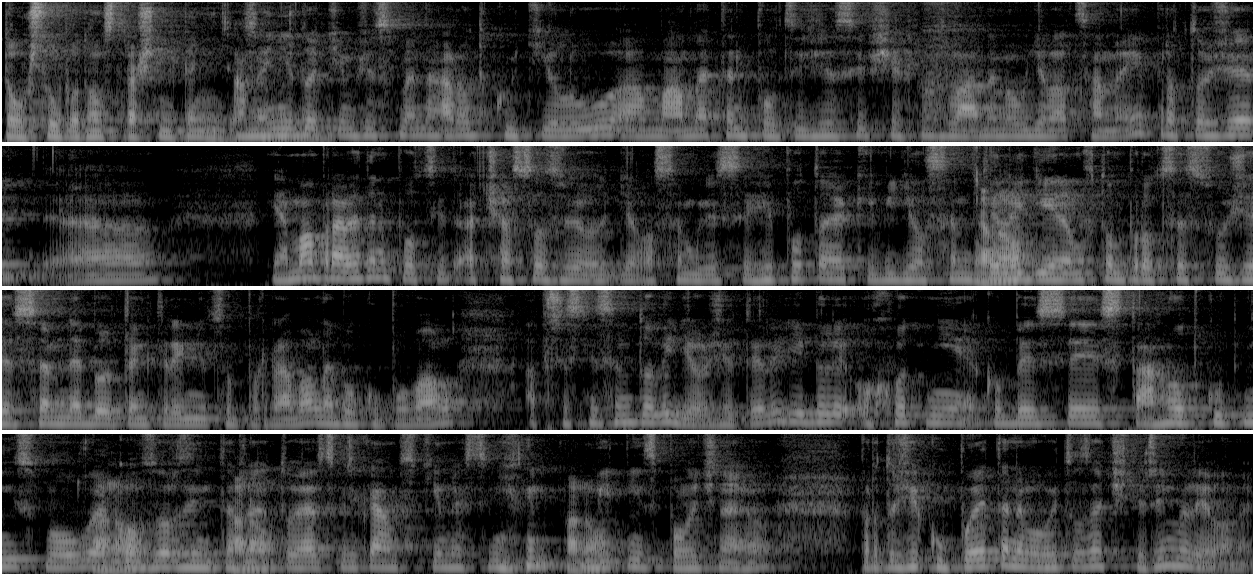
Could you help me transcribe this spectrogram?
To už jsou potom strašní peníze. A není to tím, že jsme národ kutilů a máme ten pocit, že si všechno zvládneme udělat sami, protože uh, já mám právě ten pocit a často dělal jsem kdysi hypotéky, viděl jsem ty ano. lidi jenom v tom procesu, že jsem nebyl ten, který něco prodával nebo kupoval a přesně jsem to viděl, že ty lidi byli ochotní jakoby si stáhnout kupní smlouvu ano. jako vzor z internetu. Ano. Já vždycky říkám, s tím nechci ano. mít nic společného, protože kupujete nemovitost za 4 miliony.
